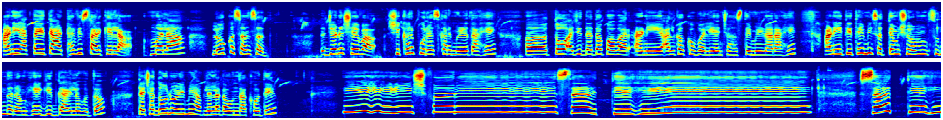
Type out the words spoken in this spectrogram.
आणि आता येत्या अठ्ठावीस तारखेला मला लोकसंसद जनसेवा शिखर पुरस्कार मिळत आहे. तो अजितदादा पवार आणि अलका कुबल यांच्या हस्ते मिळणार आहे. आणि तिथे मी सत्यम शिवम सुंदरम हे गीत गायलं होतं. त्याच्या दोन ओळी मी आपल्याला गाऊन दाखवते. ईश्वरी सत्य ही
